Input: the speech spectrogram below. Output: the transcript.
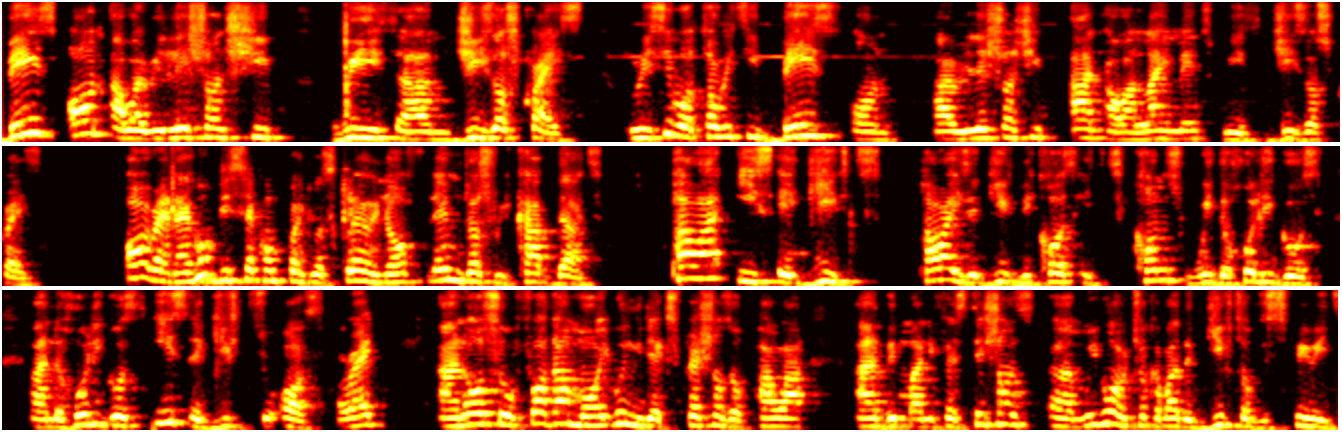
based on our relationship with um, Jesus Christ. We receive authority based on our relationship and our alignment with Jesus Christ. All right, I hope this second point was clear enough. Let me just recap that. Power is a gift. Power is a gift because it comes with the Holy Ghost, and the Holy Ghost is a gift to us. All right, and also furthermore, even in the expressions of power and the manifestations, um, even when we talk about the gift of the Spirit,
